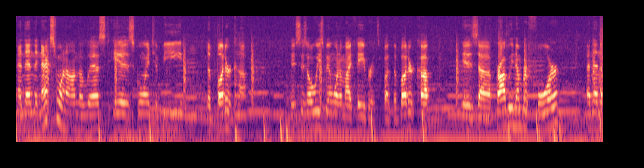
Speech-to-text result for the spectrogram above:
And then the next one on the list is going to be the buttercup. This has always been one of my favorites, but the buttercup is uh, probably number four. And then the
